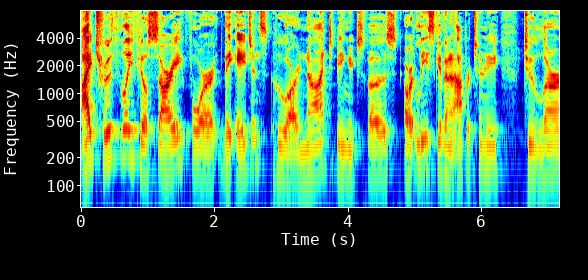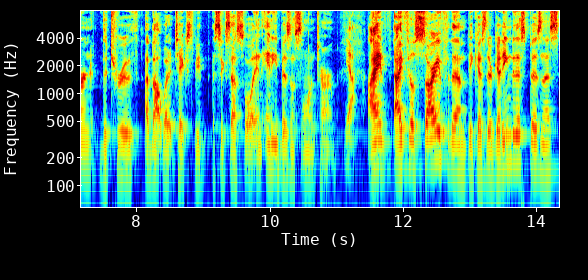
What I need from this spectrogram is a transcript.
I truthfully feel sorry for the agents who are not being exposed or at least given an opportunity to learn the truth about what it takes to be successful in any business long term. Yeah. I I feel sorry for them because they're getting into this business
